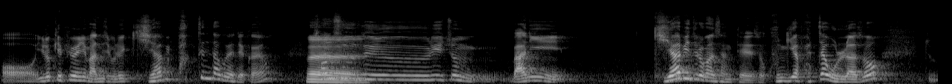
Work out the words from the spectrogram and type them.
어, 이렇게 표현이 맞는지 모르겠는데 기압이 팍 뜬다고 해야 될까요? 네. 선수들 이 좀 많이 기압이 들어간 상태에서 군기가 바짝 올라서 좀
